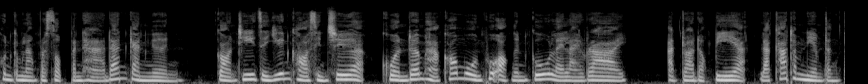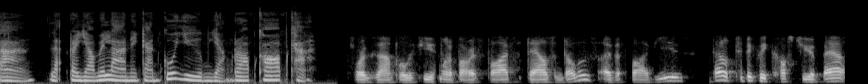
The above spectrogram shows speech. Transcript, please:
คุณกำลังประสบปัญหาด้านการเงิน ก่อนที่จะยื่นขอสินเชื่อ ควรเริ่มหาข้อมูลผู้ออกเงินกู้หลาย ๆ ราย อัตราดอกเบี้ย และค่าธรรมเนียมต่างๆ และระยะเวลาในการกู้ยืมอย่างรอบคอบค่ะ For example, if you want to borrow $5,000 over five years, that'll typically cost you about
